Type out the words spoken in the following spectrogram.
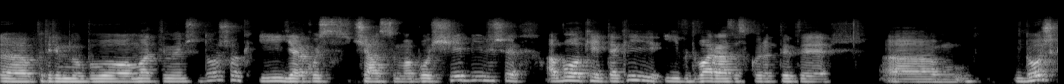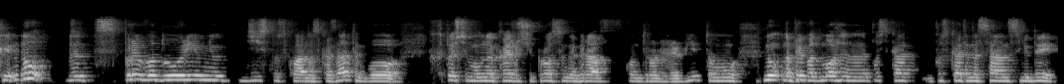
е, потрібно було мати менше дошок і якось часом або ще більше, або окей, такий, і в два рази скоротити ем, дошки. Ну, з приводу рівню дійсно складно сказати, бо хтось, умовно кажучи, просто не грав в контроль робіт. Тому, ну, наприклад, можна не пускати, пускати на сеанс людей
